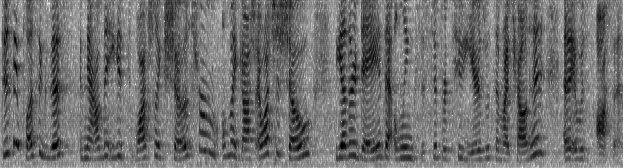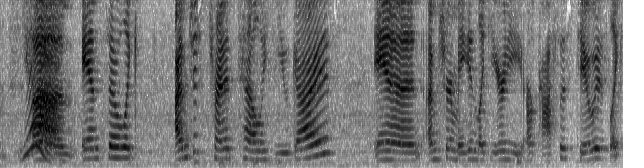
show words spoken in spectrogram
Disney Plus exists now that you get to watch like shows from oh my gosh, I watched a show the other day that only existed for 2 years within my childhood and it was awesome. Yeah. Um and so like I'm just trying to tell you guys, and I'm sure Megan, like you already are past this too, is like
